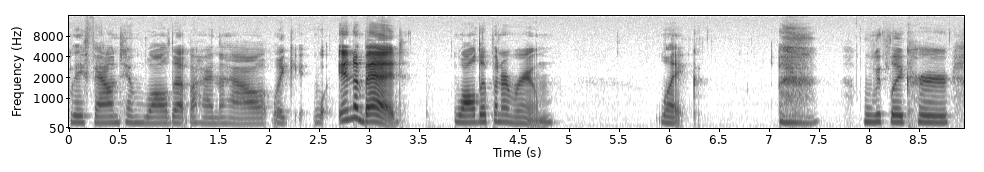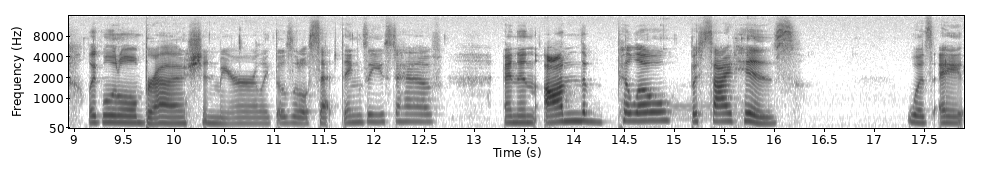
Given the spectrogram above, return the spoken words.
they found him walled up behind the house, like in a bed, walled up in a room, like with like her like little brush and mirror, like those little set things they used to have. And then on the pillow beside his was a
